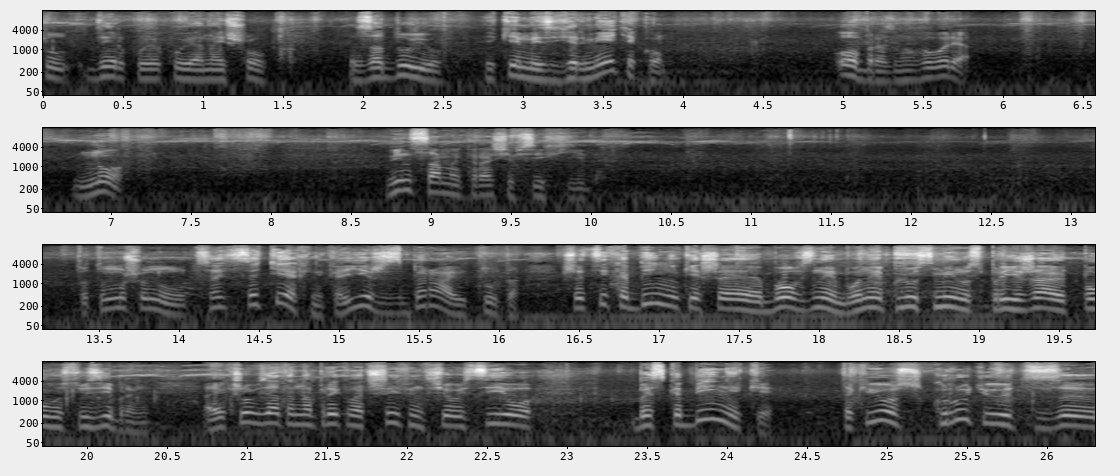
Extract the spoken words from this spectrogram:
ту дирку, яку я знайшов, задую якимось герметиком, образно говоря. Но він саме краще всіх їде. Тому що ну, це, це техніка, її ж збирають тут. Ще ці кабінники, ще Бог з ним, вони плюс-мінус приїжджають повністю зібрані. А якщо взяти, наприклад, шифінг, що ось його безкабінники, так його скрутюють з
